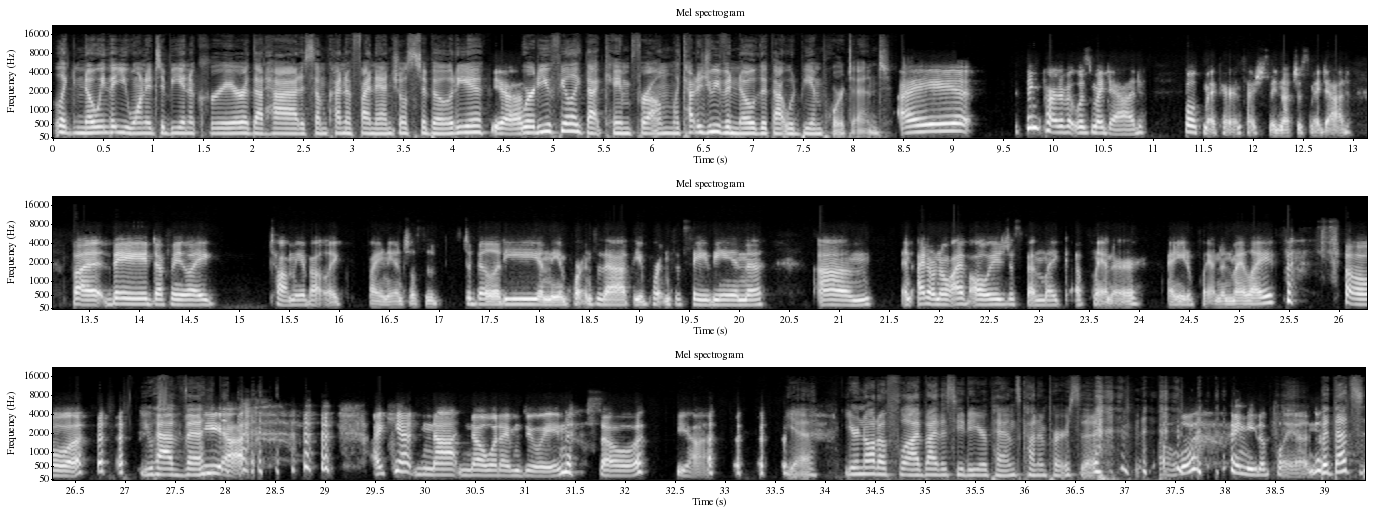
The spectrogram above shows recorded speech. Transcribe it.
like knowing that you wanted to be in a career that had some kind of financial stability. Yeah. Where do you feel like that came from? Like, how did you even know that that would be important? I think part of it was my dad, both my parents, I should say, not just my dad, but they definitely like taught me about like financial stability and the importance of that, the importance of saving. Um, and I don't know, I've always just been like a planner. I need a plan in my life. so you have been. yeah. I can't not know what I'm doing. So, yeah. yeah. You're not a fly by the seat of your pants kind of person. oh, I need a plan. But that's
